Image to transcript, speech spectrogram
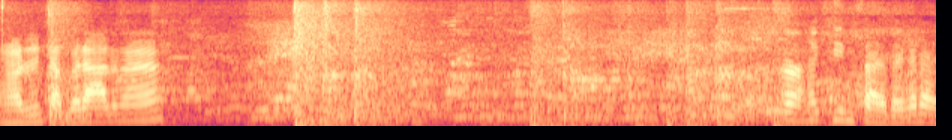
เอาถึงจับเวลาแล้วนะ อให้พิมใส่ไปก็ได้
